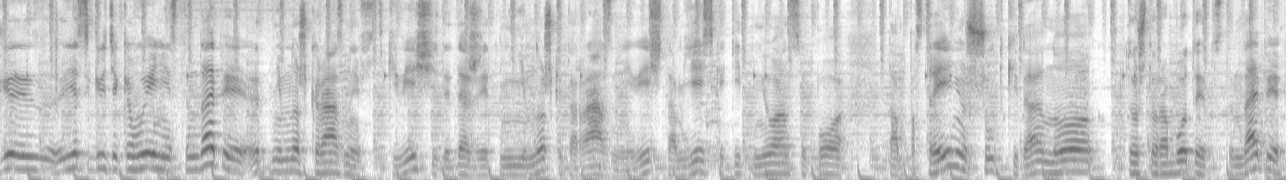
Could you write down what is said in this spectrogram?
если говорить о КВН и стендапе, это немножко разные все-таки вещи. Да даже это не немножко, это разные вещи. Там есть какие-то нюансы по там, построению шутки, да, но то, что работает в стендапе,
